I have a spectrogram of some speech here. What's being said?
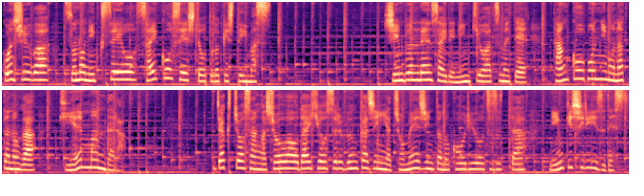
今週はその肉声を再構成してお届けしています。新聞連載で人気を集めて単行本にもなったのが「紀元曼荼羅」寂聴さんが昭和を代表する文化人や著名人との交流を綴った人気シリーズです。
